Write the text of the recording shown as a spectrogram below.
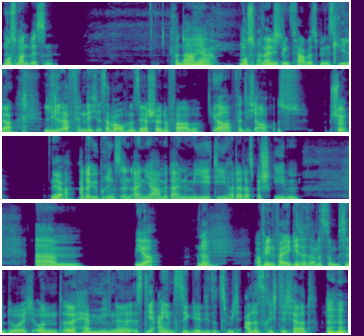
Muss man wissen. Von daher Ja. muss man Seine wissen. Lieblingsfarbe ist übrigens lila. Lila, finde ich, ist aber auch eine sehr schöne Farbe. Ja, finde ich auch. Ist schön. Ja. Hat er übrigens in ein Jahr mit einem Yeti, hat er das beschrieben. Ähm, ja, ne? Auf jeden Fall, er geht das alles so ein bisschen durch und äh, Hermine ist die Einzige, die so ziemlich alles richtig hat Mhm.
